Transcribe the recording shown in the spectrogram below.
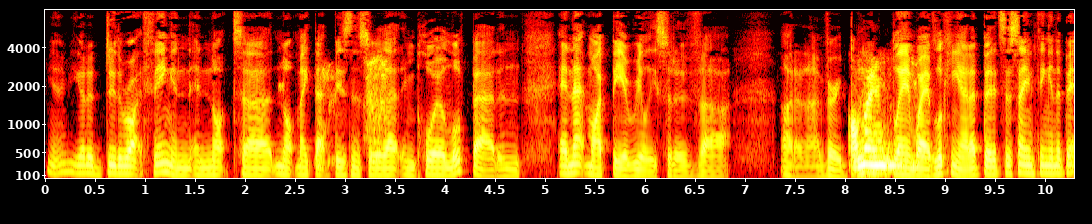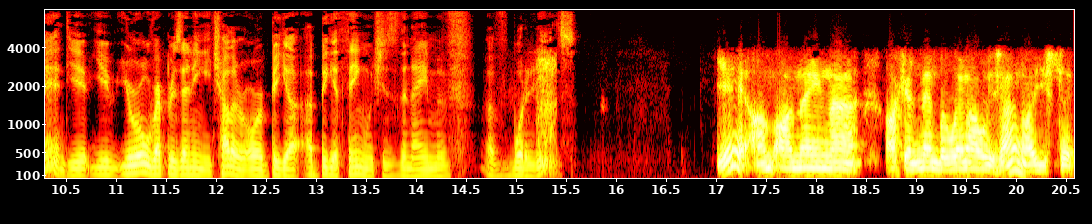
you know you gotta do the right thing and and not uh, not make that business or that employer look bad, and and that might be a really sort of. Uh, I don't know, very I mean- bland way of looking at it, but it's the same thing in a band. You you you're all representing each other or a bigger a bigger thing, which is the name of of what it is. Yeah, I, I mean, uh, I can remember when I was young, I used to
